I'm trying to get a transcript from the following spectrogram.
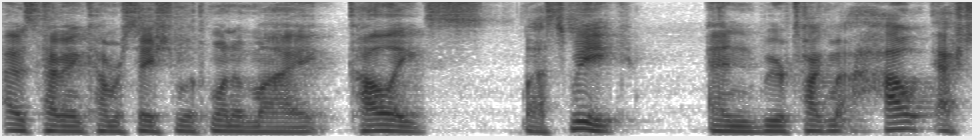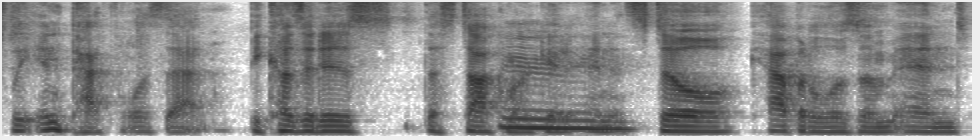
I was having a conversation with one of my colleagues last week, and we were talking about how actually impactful is that because it is the stock market mm. and it's still capitalism and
